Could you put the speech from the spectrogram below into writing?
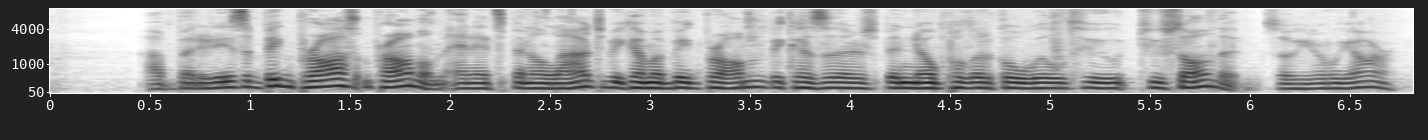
Uh, but it is a big pro- problem, and it's been allowed to become a big problem because there's been no political will to, to solve it. So here we are.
